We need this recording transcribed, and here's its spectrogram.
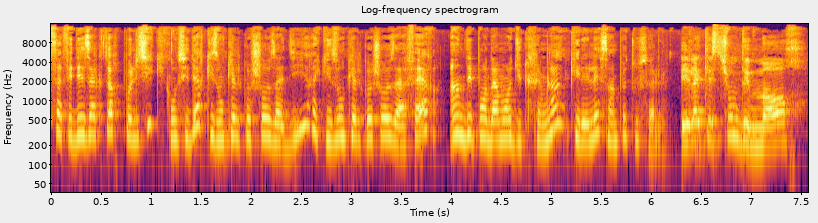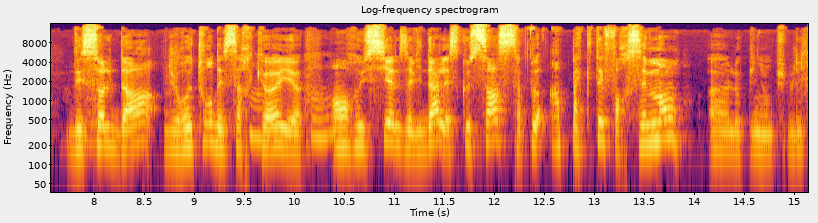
ça fait des acteurs politiques qui considèrent qu'ils ont quelque chose à dire et qu'ils ont quelque chose à faire, indépendamment du Kremlin, qui les laisse un peu tout seuls. Et la question des morts des soldats, du retour des cercueils mmh. en Russie, Elsa Vidal, est-ce que ça, ça peut impacter forcément l'opinion publique?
